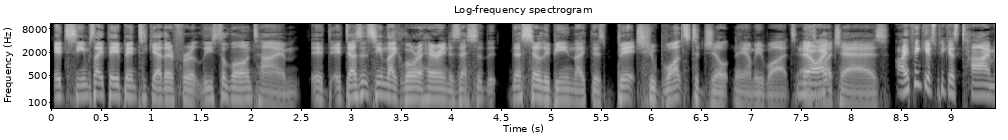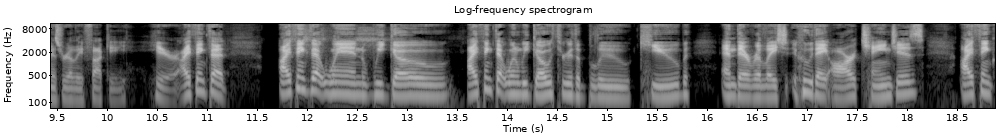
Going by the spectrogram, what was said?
it seems like they've been together for at least a long time. It, it doesn't seem like Laura Harring is necessarily, necessarily being like this bitch who wants to jilt Naomi Watts No, as I- much as I think it's because time is really fucky here. I think that I think that when we go I think that when we go through the blue cube and their relation who they are changes, I think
